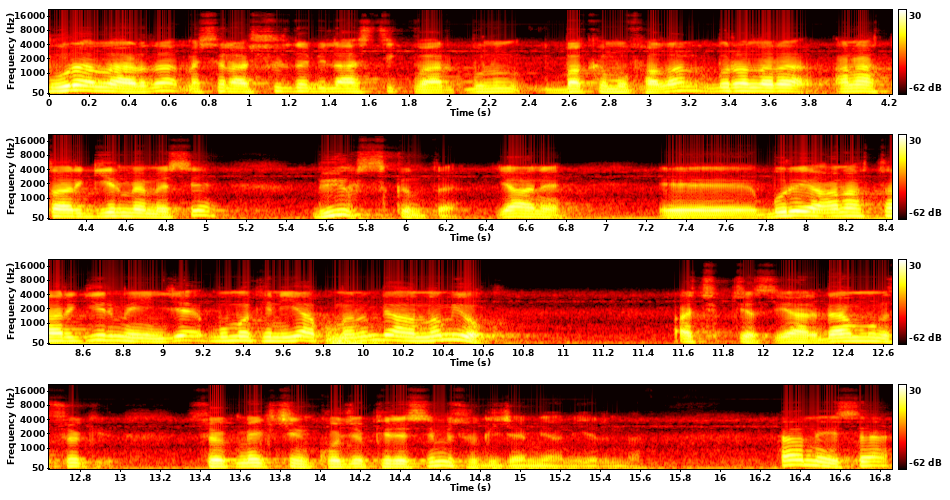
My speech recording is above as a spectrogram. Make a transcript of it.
buralarda mesela şurada bir lastik var bunun bakımı falan buralara anahtar girmemesi Büyük sıkıntı. Yani e, buraya anahtar girmeyince bu makineyi yapmanın bir anlamı yok. Açıkçası yani ben bunu sök sökmek için koca piresi mi sökeceğim yani yerinden. Her neyse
